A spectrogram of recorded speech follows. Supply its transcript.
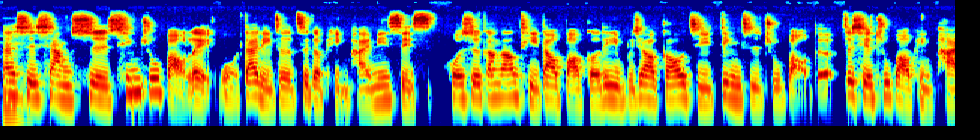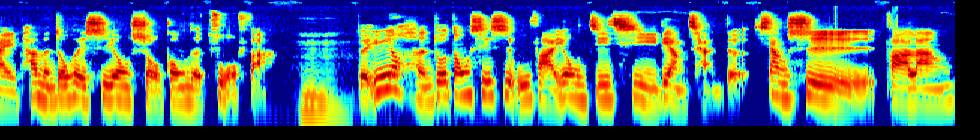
但是像是轻珠宝类，我代理这这个品牌 Misses，或是刚刚提到宝格丽比较高级定制珠宝的这些珠宝品牌，他们都会是用手工的做法。嗯，对，因为有很多东西是无法用机器量产的，像是珐琅，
